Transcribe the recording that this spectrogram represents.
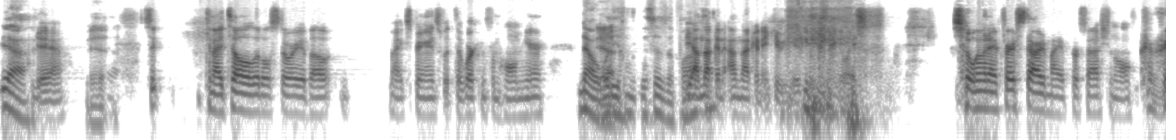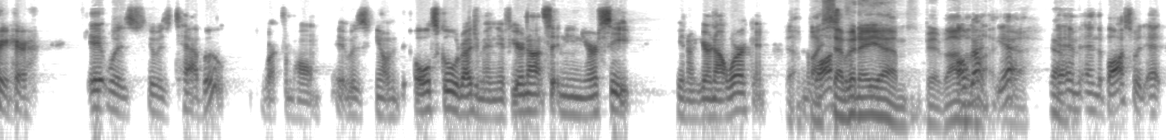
yeah Yeah. Yeah. So, can I tell a little story about my experience with the working from home here? no what do you think this is a podcast? Yeah, I'm not gonna. I'm not gonna give you. A anyways. so when I first started my professional career, it was it was taboo work from home. It was you know old school regimen. If you're not sitting in your seat, you know you're not working. Yeah, by 7 a.m. Yeah, Oh, God. Yeah. yeah. And, and the boss would at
